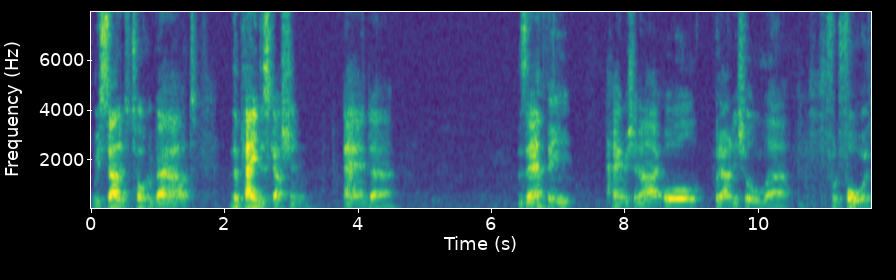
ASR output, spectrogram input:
We started to talk about the pay discussion and uh, Xanthi, Hamish, and I all put our initial uh, foot forward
